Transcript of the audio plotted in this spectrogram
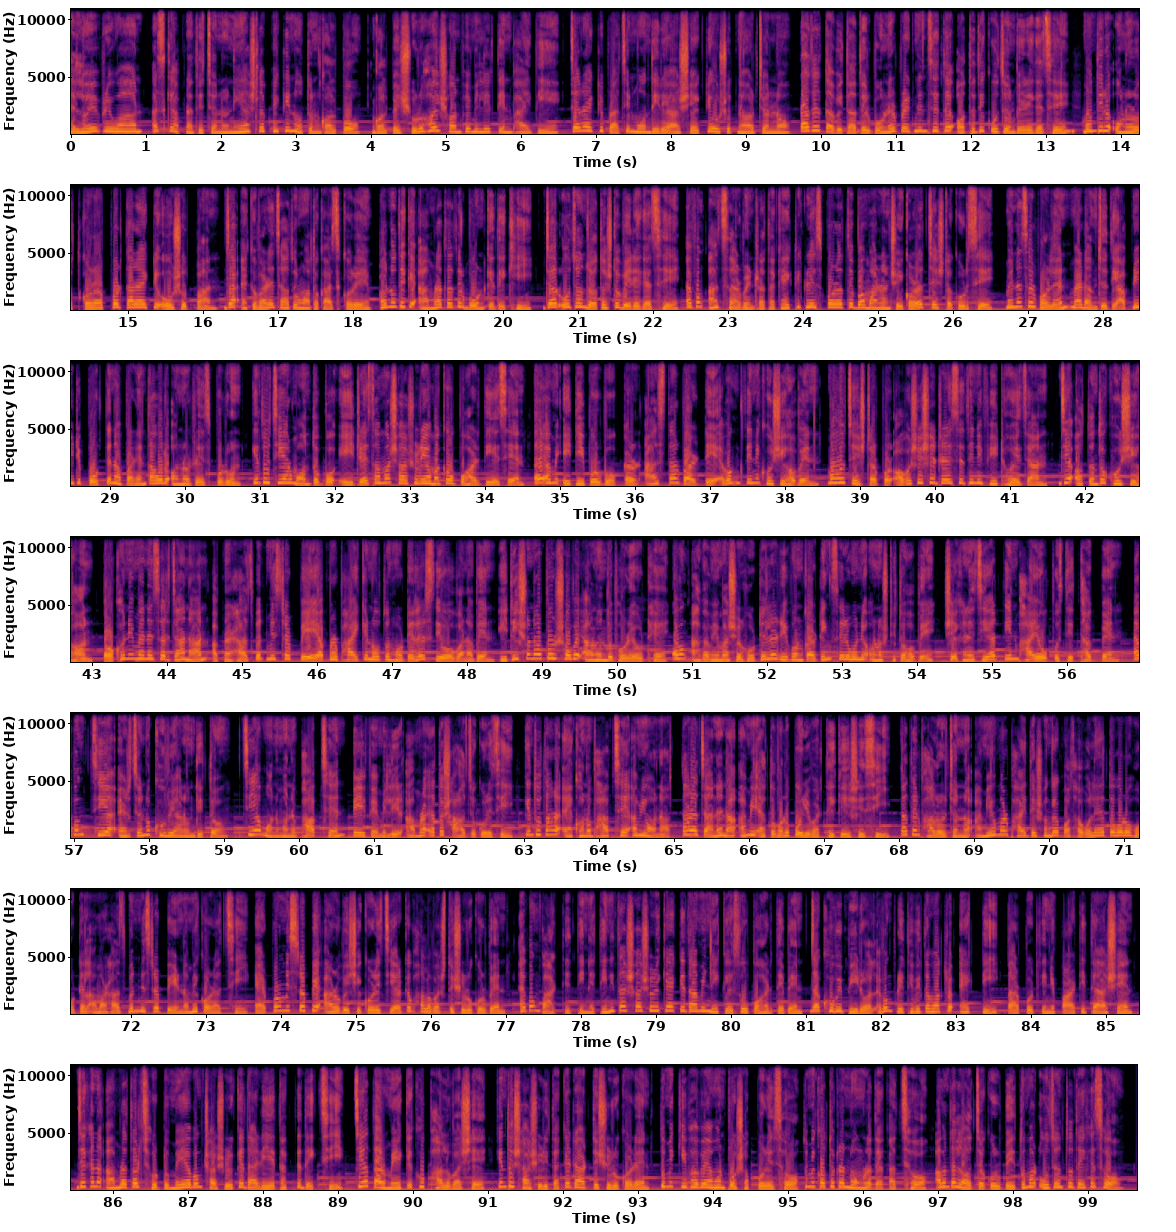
Hello everyone আজকে আপনাদের জন্য নিয়ে আসলাম একটি নতুন গল্প। গল্পের শুরু হয় সন ফ্যামিলির তিন ভাই দিয়ে, যারা একটি প্রাচীন মন্দিরে আসে একটি ওষুধ নেওয়ার জন্য। তাদের দাবি তাদের বোনের প্রেগনেন্সিতে অত্যাধিক ওজন বেড়ে গেছে। মন্দিরে অনুরোধ করার পর তারা একটি ঔষধ পান, যা একেবারে জাদুর মতো কাজ করে। অন্যদিকে আমরা তাদের বোনকে দেখি, যার ওজন যথেষ্ট বেড়ে গেছে এবং আজ সার্ভেন্টরা তাকে একটি ড্রেস পরাতে বা মানানসই করার চেষ্টা করছে। ম্যানেজার বলেন ম্যাডাম, যদি আপনি এটি পড়তে না পারেন তাহলে অন্য ড্রেস পরুন। কিন্তু চিয়ার মন্তব্য, এই ড্রেস আমার শাশুড়ি আমাকে উপহার দিয়েছেন, তাই আমি এটিই পরবো, কারণ আজ তার বার্থডে এবং তিনি খুশি হবেন। বহু চেষ্টার পর অবশেষে ড্রেসে তিনি ফিট হয়ে যান, যে অত্যন্ত খুশি হন। তখনই ম্যানেজার জানান, আপনার হাজব্যান্ড মিস্টার পে আপনার ভাইকে নতুন হোটেলের সিও বানাবেন। এটি শোনার পর সবাই আনন্দ ভরে ওঠে এবং আগামী মাসের হোটেলের রিবন কাটিং সেরেমনি অনুষ্ঠিত হবে। সেখানে চিয়ার তিন ভাইও উপস্থিত থাকবেন। এবং চিয়া এর জন্য খুবই আনন্দিত। চিয়া মনে মনে ভাবছেন, পে ফ্যামিলির, আমরা এত সাহায্য করেছি। কিন্তু তারা এখনও ভাবছে আমি অনাথ। তারা জানে না আমি এত বড় পরিবার থেকে এসেছি। তাদের ভালোর জন্য আমি আমার ভাইদের সঙ্গে কথা বলে এত বড় হোটেল আমার হাজবেন্ড মিস্টার পে এর নামে করাচ্ছি। এরপর মিস্টার পে আরও বেশি করে চিয়ারকে ভালোবাসতে শুরু করবেন এবং বার্থডের দিনে তিনি তার শাশুড়িকে একটি দামি নেকলেস উপহার দেবেন, যা খুবই বিরল এবং পৃথিবীতে মাত্র একটি। তারপর তিনি পার্টিতে আসেন, যেখানে আমরা তার ছোট মেয়ে এবং শাশুড়িকে দাঁড়িয়ে থাকতে দেখছি। চিয়া তার মেয়েকে খুব ভালোবাসে, কিন্তু শাশুড়ি তাকে ডাঁটতে শুরু করেন। তুমি কীভাবে এমন পোশাক পরেছ? তুমি কতটা নোংরা দেখাচ্ছ। আমাদের লজ্জা করবে। তোমার ওজন তো দেখেছ?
